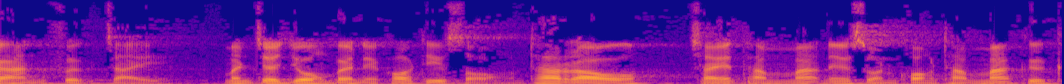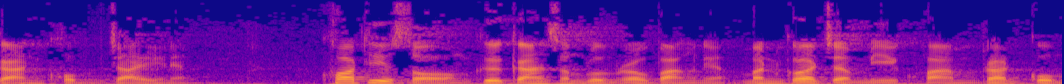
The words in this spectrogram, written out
การฝึกใจ มันจะโยงไปในข้อที่สองถ้าเราใช้ธรรมะในส่วนของธรรมะคือการข่มใจเนี่ยข้อที่สองคือการสำรวมระวังเนี่ยมันก็จะมีความรัดกุม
